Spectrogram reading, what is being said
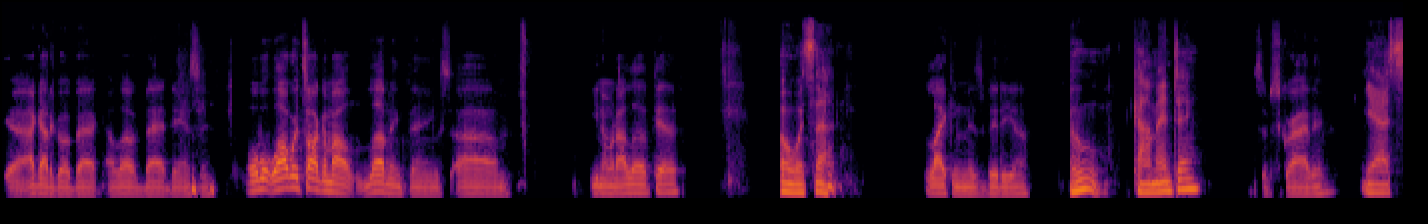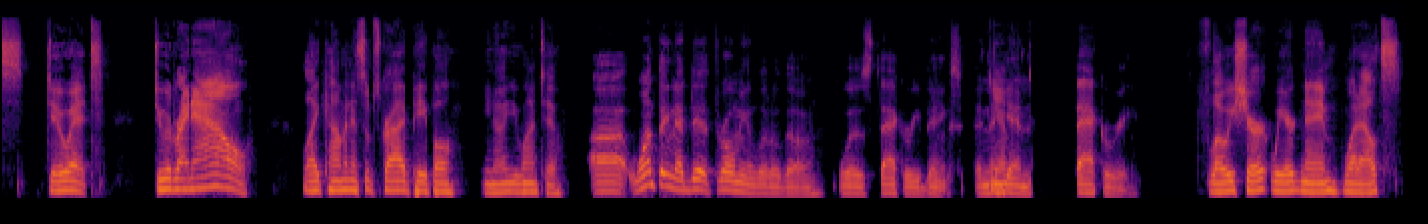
Yeah, I got to go back. I love bad dancing. well, while we're talking about loving things, um, you know what I love, Kev? oh what's that Liking this video, oh commenting subscribing. Yes, do it. Do it right now. Like, comment, and subscribe, people. You know you want to. Uh, one thing that did throw me a little though was Thackeray Binks, and Yep. again, Thackeray. Flowy shirt, weird name. What else?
